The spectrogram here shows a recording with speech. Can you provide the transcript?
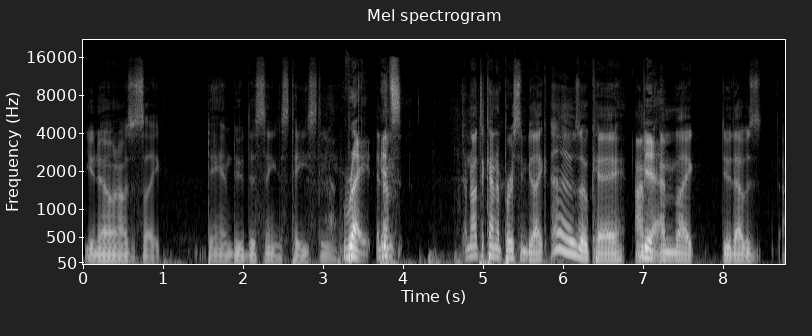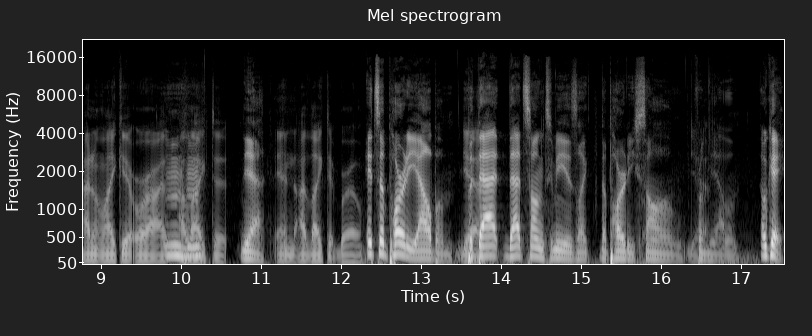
You know, and I was just like, damn, dude, this thing is tasty. Right. And I'm- it's I'm not the kind of person to be like, oh, it was okay. I'm, Yeah. I'm like, dude, that was I don't like it, or I Mhm. I liked it, yeah. and I liked it, bro. It's a party album. Yeah. But that that song to me is like the party song from the album. Okay.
